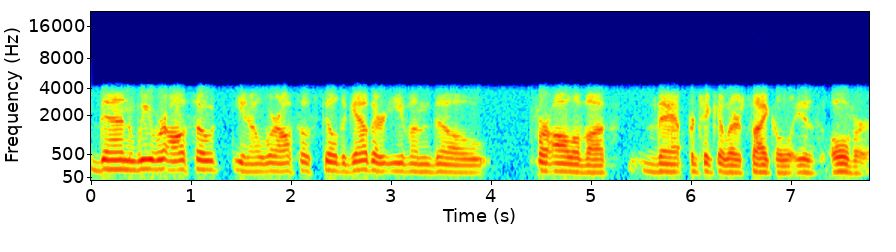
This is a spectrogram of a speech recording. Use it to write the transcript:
then we were also, you know, we're also still together, even though for all of us that particular cycle is over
